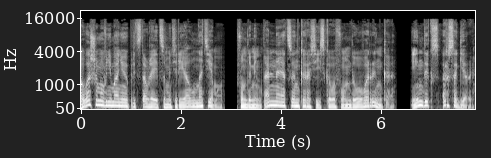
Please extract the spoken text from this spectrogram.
Вашему вниманию представляется материал на тему «Фундаментальная оценка российского фондового рынка. Индекс Арсагеры».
